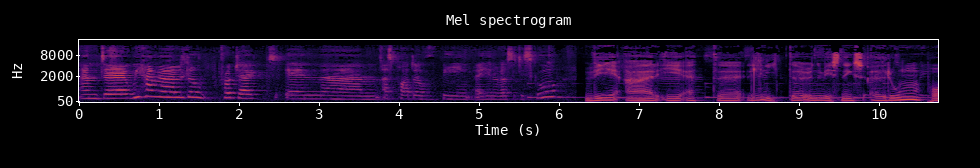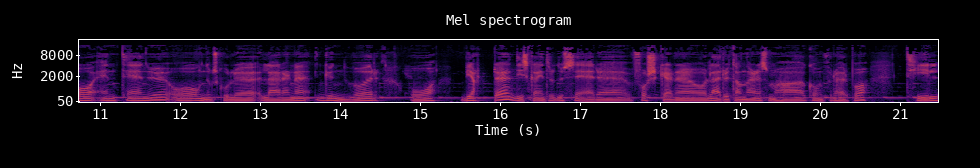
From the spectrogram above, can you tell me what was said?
And uh, we have a little project in, um, as part of being a university school. Vi er i et uh, lite undervisningsrom på NTNU, og ungdomsskolelærerne Gunvor og Bjarte de skal introdusere forskerne og lærerutdannerne som har kommet for å høre på, til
